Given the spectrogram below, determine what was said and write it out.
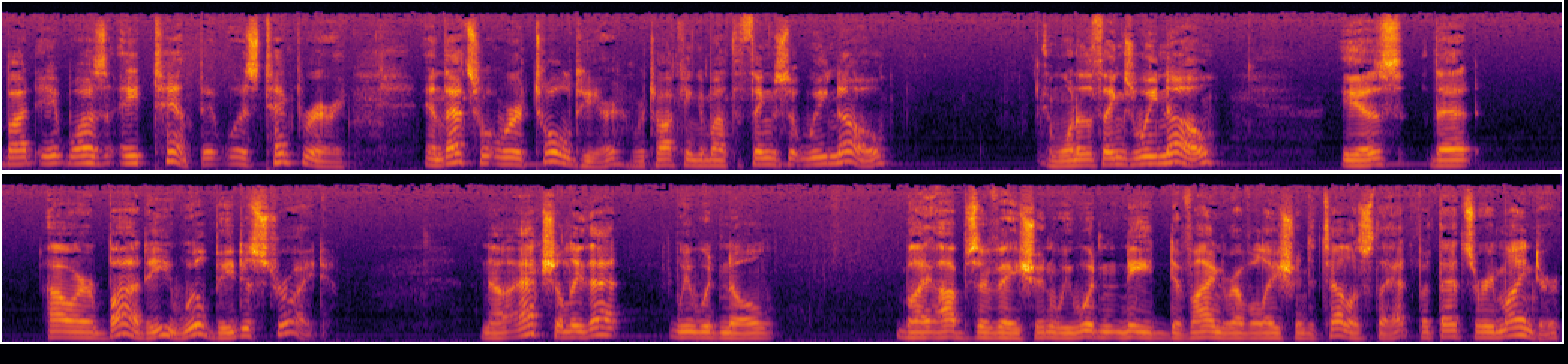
But it was a temp, it was temporary. And that's what we're told here. We're talking about the things that we know. And one of the things we know is that our body will be destroyed. Now, actually, that we would know by observation. We wouldn't need divine revelation to tell us that, but that's a reminder.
